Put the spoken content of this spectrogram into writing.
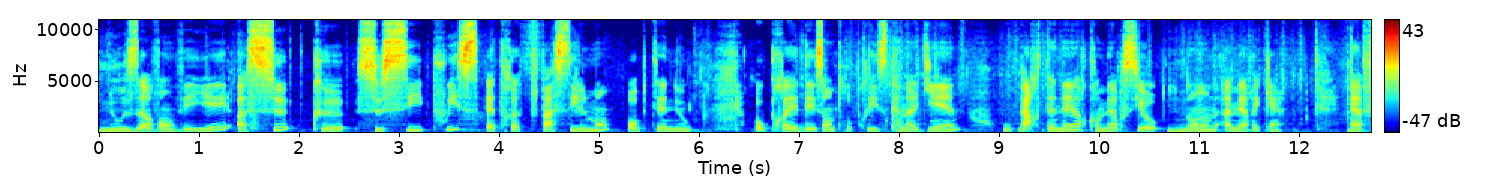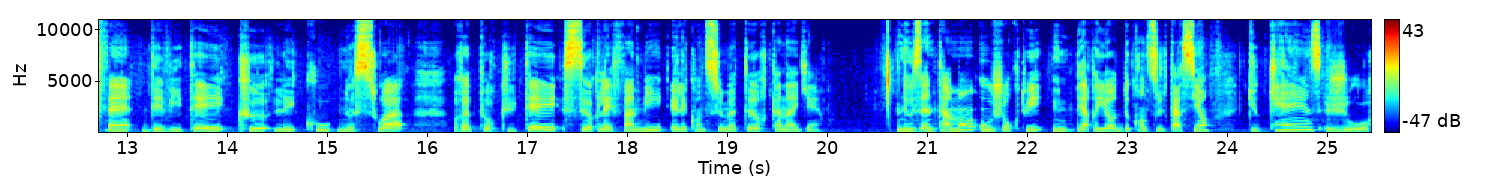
nous avons veillé à ce que ceux-ci puissent être facilement obtenus auprès des entreprises canadiennes ou partenaires commerciaux non américains, afin d'éviter que les coûts ne soient répercutés sur les familles et les consommateurs canadiens. Nous entamons aujourd'hui une période de consultation de 15 jours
